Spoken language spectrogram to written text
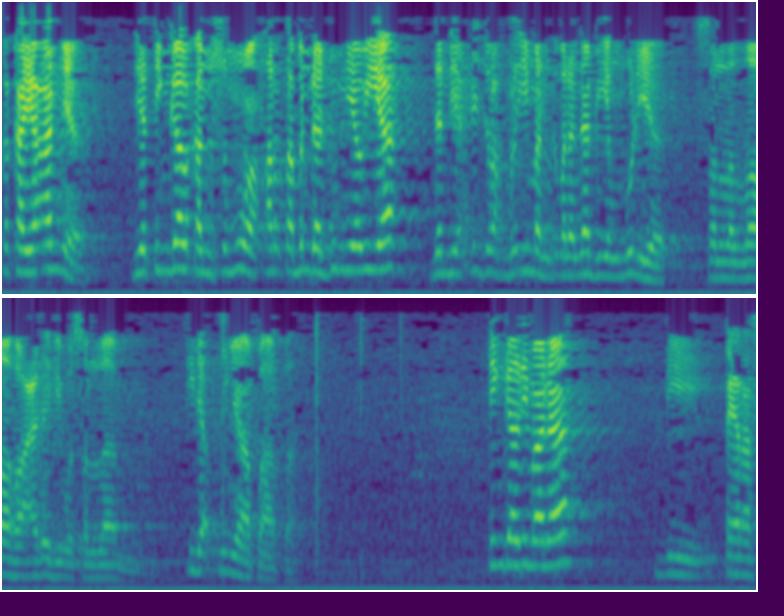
kekayaannya dia tinggalkan semua harta benda duniawiyah dan dia hijrah beriman kepada Nabi yang mulia sallallahu alaihi wasallam. Tidak punya apa-apa. Tinggal di mana? Di teras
